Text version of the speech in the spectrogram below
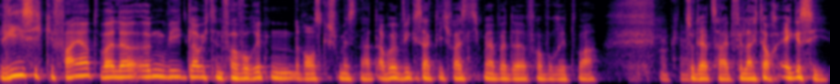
riesig gefeiert, weil er irgendwie, glaube ich, den Favoriten rausgeschmissen hat. Aber wie gesagt, ich weiß nicht mehr, wer der Favorit war okay. zu der Zeit. Vielleicht auch Agassi.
